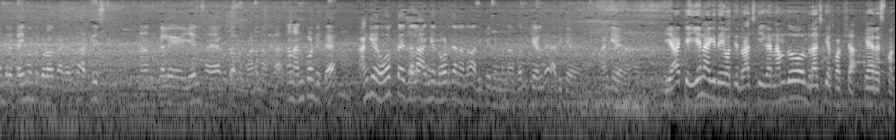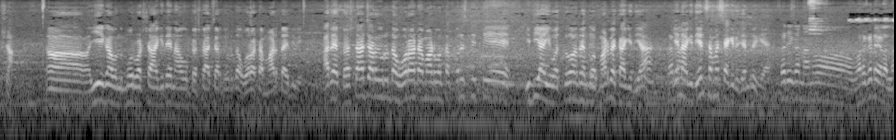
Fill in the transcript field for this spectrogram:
ಅಂದರೆ ಟೈಮ್ ಅಂತೂ ಕೊಡೋಕ್ಕಾಗಲ್ಲ ಅಟ್ಲೀಸ್ಟ್ ನನ್ನ ಕೈಲಿ ಏನು ಸಹಾಯ ಆಗುತ್ತೋ ಅದನ್ನು ಮಾಡೋಣ ಅಂತ ನಾನು ಅಂದ್ಕೊಂಡಿದ್ದೆ ಹಂಗೆ ಹೋಗ್ತಾ ಇದ್ದಲ್ಲ ಹಂಗೆ ನೋಡಿದೆ ನಾನು, ಅದಕ್ಕೆ ನಿಮ್ಮನ್ನು ಬಂದು ಕೇಳಿದೆ, ಅದಕ್ಕೆ ಹಂಗೆ ಯಾಕೆ ಏನಾಗಿದೆ ಇವತ್ತಿನ ರಾಜಕೀಯ? ಈಗ ನಮ್ಮದು ಒಂದು ರಾಜಕೀಯ ಪಕ್ಷ ಕೆ ಆರ್ ಎಸ್ ಪಕ್ಷ. ಈಗ ಒಂದು ಮೂರು ವರ್ಷ ಆಗಿದೆ ನಾವು ಭ್ರಷ್ಟಾಚಾರದ ವಿರುದ್ಧ ಹೋರಾಟ ಮಾಡ್ತಾ ಇದ್ದೀವಿ. ಆದರೆ ಭ್ರಷ್ಟಾಚಾರದ ವಿರುದ್ಧ ಹೋರಾಟ ಮಾಡುವಂಥ ಪರಿಸ್ಥಿತಿ ಇದೆಯಾ ಇವತ್ತು? ಅಂದರೆ ಮಾಡಬೇಕಾಗಿದೆಯಾ? ಏನಾಗಿದೆ? ಏನು ಸಮಸ್ಯೆ ಆಗಿದೆ ಜನರಿಗೆ? ಸರ್ ಈಗ ನಾನು ಹೊರಗಡೆ ಹೇಳಲ್ಲ.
